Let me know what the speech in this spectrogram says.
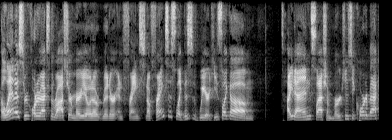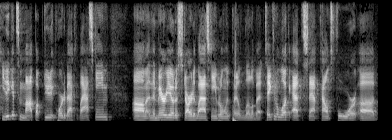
Atlanta has three quarterbacks in the roster: Mariota, Ridder, and Franks. Now Franks is like this is weird. He's like a um, tight end slash emergency quarterback. He did get some mop up duty at quarterback last game. Um, and then Mariota started last game, but only played a little bit. Taking a look at the snap counts for uh,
